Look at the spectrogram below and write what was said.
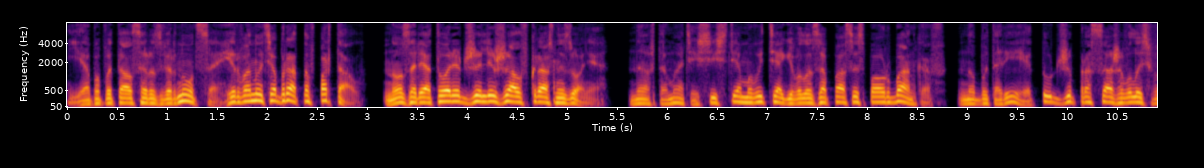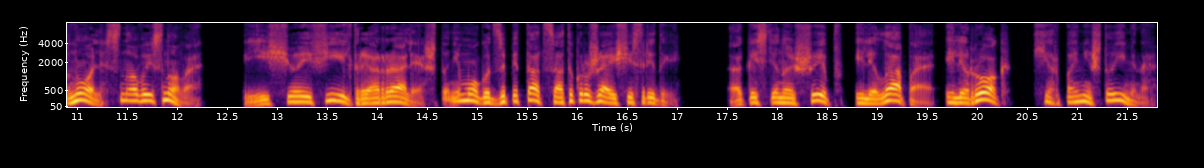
Я попытался развернуться и рвануть обратно в портал, но заряд Ориджи лежал в красной зоне. На автомате система вытягивала запас из пауэрбанков, но батарея тут же просаживалась в ноль снова и снова. Еще и фильтры орали, что не могут запитаться от окружающей среды. А костяной шип или лапа или рог, хер пойми, что именно,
